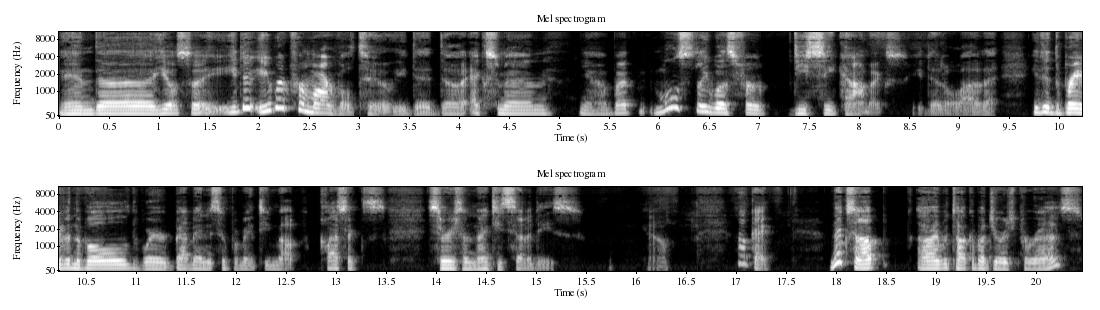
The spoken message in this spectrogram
And uh, he also he did he worked for Marvel too. He did uh, X Men, you know, but mostly was for DC Comics. He did a lot of that. He did The Brave and the Bold, where Batman and Superman team up. Classics series from the 1970s. You know. Okay. Next up, I would talk about George Perez.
